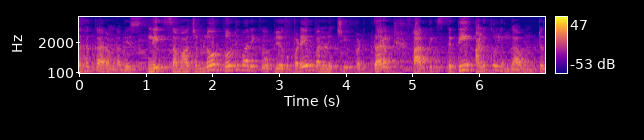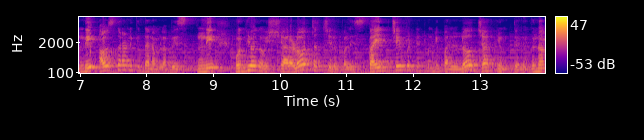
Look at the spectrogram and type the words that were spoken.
సహకారం లభిస్తుంది. సమాజంలో తోటివారికి ఉపయోగపడే పనులు చేపడతారు. ఆర్థిక స్థితి అనుకూలంగా ఉంటుంది. అవసరానికి ధనం లభిస్తుంది. ఉద్యోగ విషయాలలో చర్చలు ఫలిస్తాయి. చేపట్టినటువంటి పనుల్లో జాప్యం తెలుగు తెలుగున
